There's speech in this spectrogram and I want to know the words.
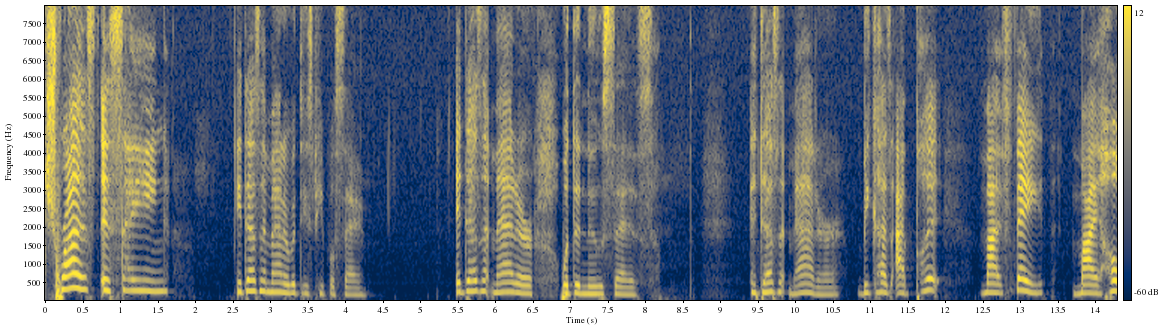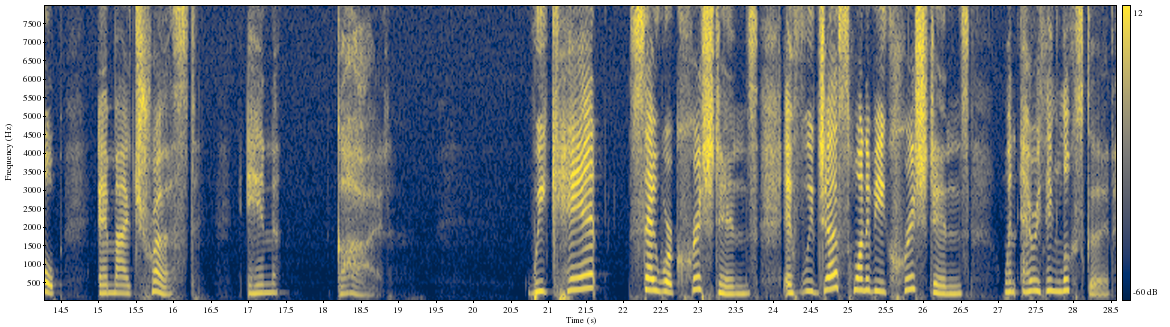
Trust is saying, it doesn't matter what these people say. It doesn't matter what the news says. It doesn't matter because I put my faith, my hope, and my trust in God. We can't say we're Christians if we just want to be Christians when everything looks good.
